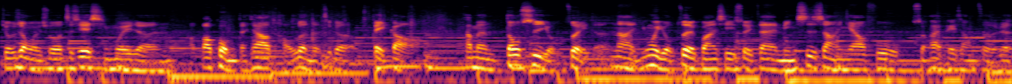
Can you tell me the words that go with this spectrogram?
就认为说这些行为人啊，包括我们等下要讨论的这个被告，他们都是有罪的。那因为有罪的关系，所以在民事上应该要负损害赔偿责任。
